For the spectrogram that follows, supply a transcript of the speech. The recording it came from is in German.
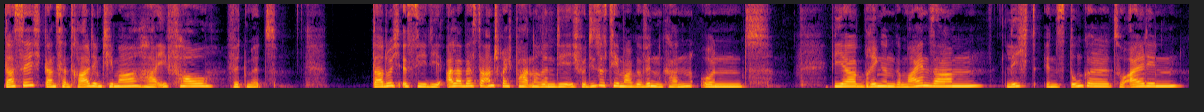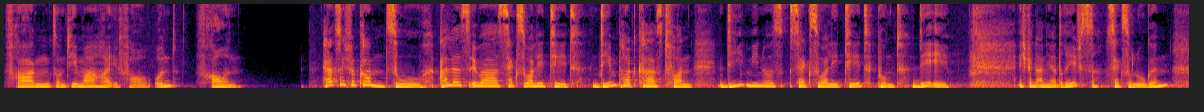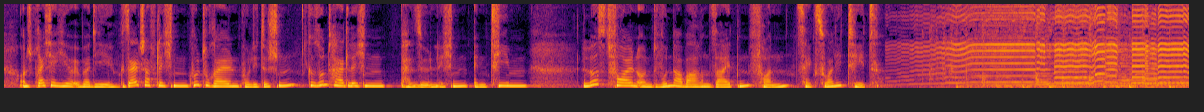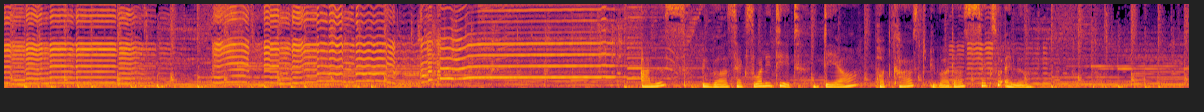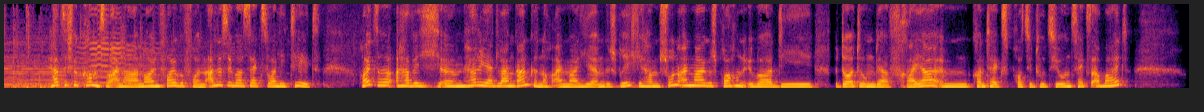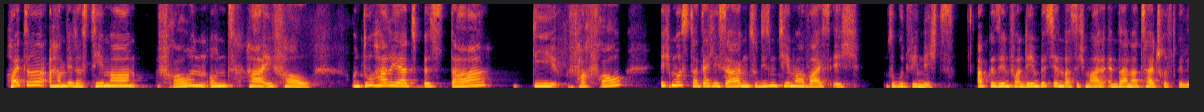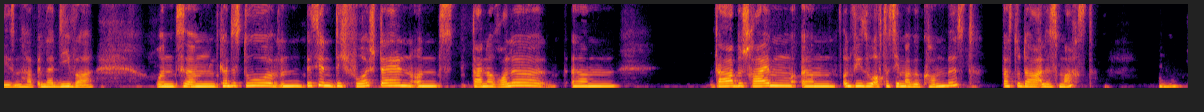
das sich ganz zentral dem Thema HIV widmet. Dadurch ist sie die allerbeste Ansprechpartnerin, die ich für dieses Thema gewinnen kann und wir bringen gemeinsam Licht ins Dunkel zu all den Fragen zum Thema HIV und Frauen. Herzlich willkommen zu Alles über Sexualität, dem Podcast von die-sexualität.de. Ich bin Anja Drews, Sexologin und spreche hier über die gesellschaftlichen, kulturellen, politischen, gesundheitlichen, persönlichen, intimen, lustvollen und wunderbaren Seiten von Sexualität. Alles über Sexualität, der Podcast über das Sexuelle. Herzlich willkommen zu einer neuen Folge von Alles über Sexualität. Heute habe ich ähm, Harriet Langanke noch einmal hier im Gespräch. Wir haben schon einmal gesprochen über die Bedeutung der Freier im Kontext Prostitution, Sexarbeit. Heute haben wir das Thema Frauen und HIV. Und du, Harriet, bist da die Fachfrau. Ich muss tatsächlich sagen, zu diesem Thema weiß ich so gut wie nichts. Abgesehen von dem bisschen, was ich mal in deiner Zeitschrift gelesen habe, in der Diva. Und ähm, könntest du ein bisschen dich vorstellen und deine Rolle ähm, da beschreiben ähm, und wie du auf das Thema gekommen bist, was du da alles machst? Mhm.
